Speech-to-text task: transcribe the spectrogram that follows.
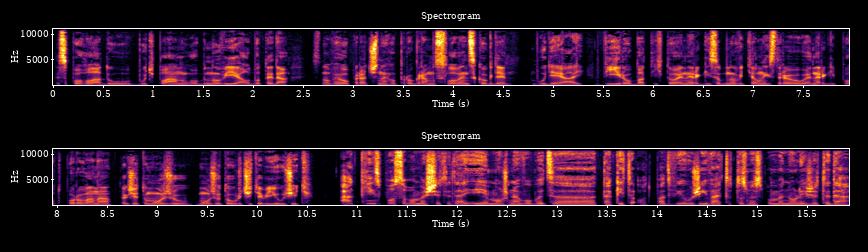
z pohľadu buď plánu obnovy, alebo teda z nového operačného programu Slovensko, kde bude aj výroba týchto energií z obnoviteľných zdrojov energii podporovaná, takže to môžu, môžu to určite využiť. Akým spôsobom ešte teda je možné vôbec e, takýto odpad využívať? Toto sme spomenuli, že teda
